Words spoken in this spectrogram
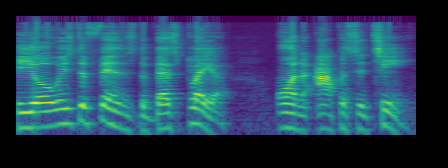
He always defends the best player on the opposite team.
